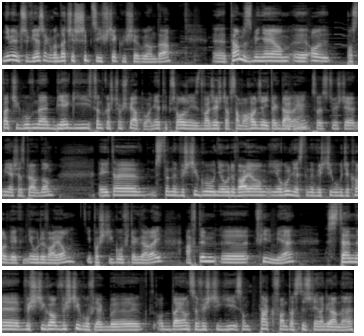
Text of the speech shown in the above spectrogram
Nie wiem, czy wiesz, jak oglądacie Szybcy i Wściekli się ogląda, e, tam zmieniają o, postaci główne biegi z prędkością światła, nie? Tych przełożeń jest 20 w samochodzie i tak dalej, Mhm. co jest oczywiście, mija się z prawdą. I te sceny wyścigu nie urywają i ogólnie sceny wyścigu gdziekolwiek nie urywają i pościgów i tak dalej. A w tym y, filmie sceny wyścigo, wyścigów jakby, oddające wyścigi są tak fantastycznie nagrane.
